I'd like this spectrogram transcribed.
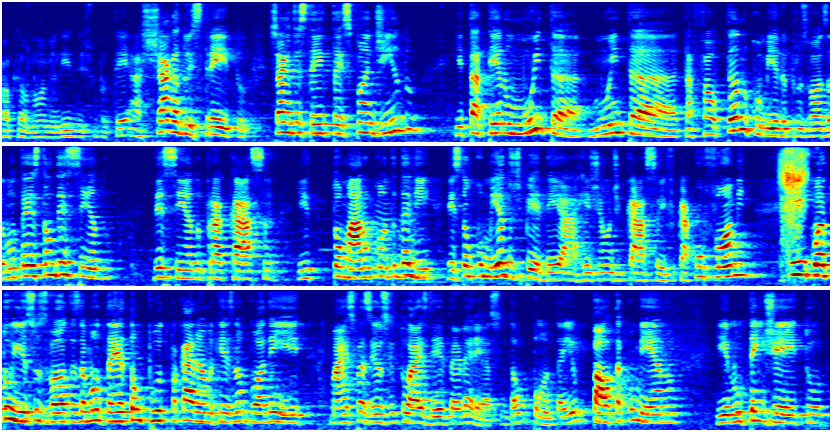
qual que é o nome ali? Deixa eu botar. A Chaga do Estreito. A Chaga do Estreito está expandindo e está tendo muita, muita, tá faltando comida para os voos da montanha. Eles estão descendo, descendo para a caça e tomaram conta dali. Eles estão com medo de perder a região de caça e ficar com fome. E, enquanto isso, os voltas da montanha estão putos pra caramba, que eles não podem ir mais fazer os rituais dele para Everest. Então, ponto. Aí o pau tá comendo e não tem jeito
